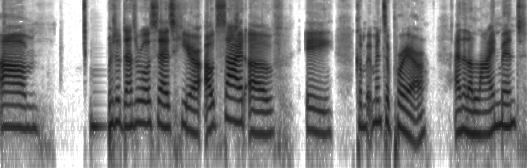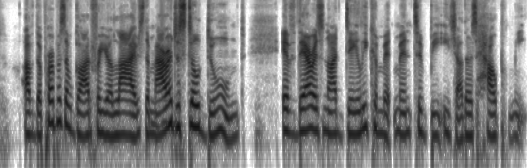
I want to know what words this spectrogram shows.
Um Bishop Denzero says here, outside of a commitment to prayer and an alignment of the purpose of God for your lives, the marriage is still doomed if there is not daily commitment to be each other's help meet.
